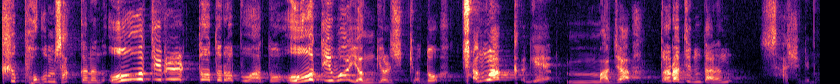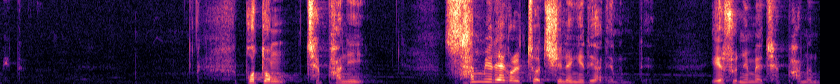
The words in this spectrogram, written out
그 복음 사건은 어디를 떠들어 보아도 어디와 연결시켜도 정확하게 맞아 떨어진다는 사실입니다. 보통 재판이 3일에 걸쳐 진행이 돼야 되는데 예수님의 재판은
